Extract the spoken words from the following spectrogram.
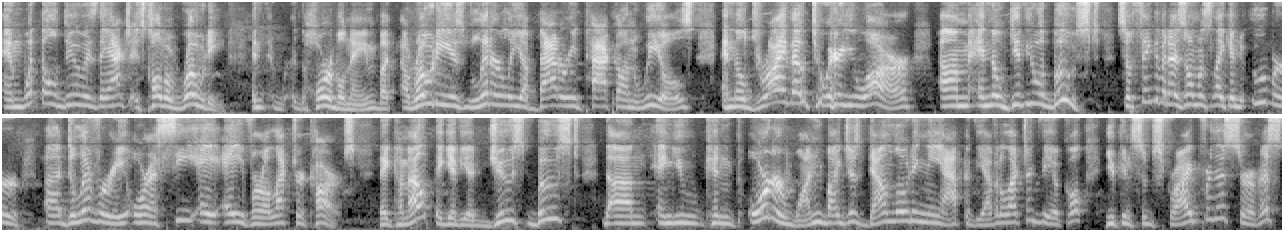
and what they'll do is they actually it's called a Roadie, and the horrible name, but a Roadie is literally a battery pack on wheels, and they'll drive out to where you are, um, and they'll give you a boost. So think of it as almost like an Uber uh, delivery or a CAA for electric cars. They come out, they give you a juice boost, um, and you can order one by just downloading the app. If you have an electric vehicle, you can subscribe for this service,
